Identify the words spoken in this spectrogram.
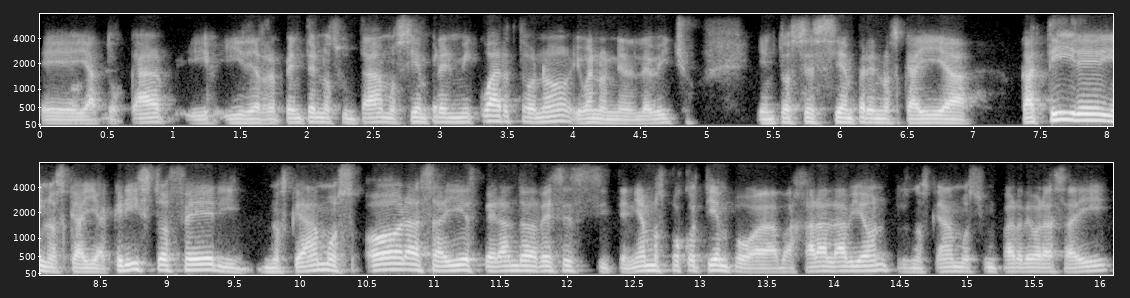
eh, y a tocar, y, de repente nos juntábamos siempre en mi cuarto, ¿no? Y bueno, en el de bicho. Y entonces siempre nos caía Catire y nos caía Christopher y nos quedamos horas ahí esperando a veces, si teníamos poco tiempo a bajar al avión, pues nos quedamos un par de horas ahí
